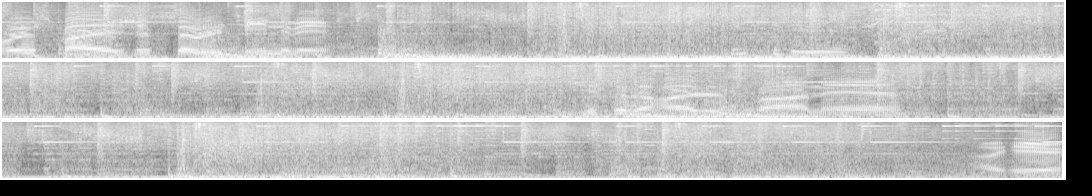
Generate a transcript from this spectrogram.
Worst part is just so routine to me. You get to the harder spot, man. Out here.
